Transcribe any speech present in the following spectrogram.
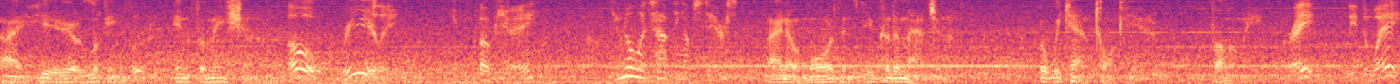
I hear you're looking for information. Oh, really? Okay. You know what's happening upstairs? I know more than you could imagine. But we can't talk here. Follow me. Great. Lead the way.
